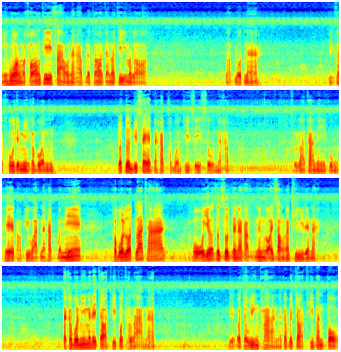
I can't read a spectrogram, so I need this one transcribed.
มีห่วงมาคล้องที่เสานะครับ แล้วก็เจ้าหน้าที่มารอ รับรถนะ อีกสักครู่จะมีขบวนรถด่วนพิเศษนะครับ ขบวนที่ 40 นะครับ สุราษฎร์ธานีกรุงเทพอภิวัตนะครับ วันนี้ขบวนรถล่าช้า หเยอะสุด ๆ เลยนะครับ102นาทีเลยนะ แต่ขบวนนี้ไม่ได้จอดที่โพธารามนะครับ เดี๋ยวก็จะวิ่งผ่านแล้วก็ไปจอดที่บ้านโป่ง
